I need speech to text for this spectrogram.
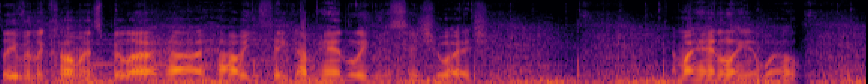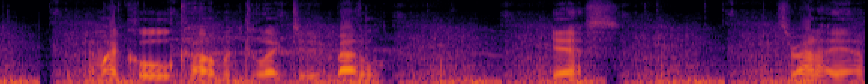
Leave in the comments below how, how you think I'm handling this situation. Am I handling it well? Am I cool, calm, and collected in battle? Yes. That's right, I am.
